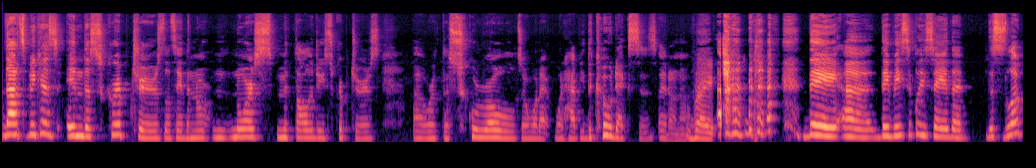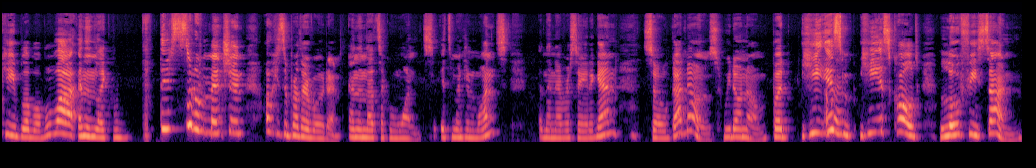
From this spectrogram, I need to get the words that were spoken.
that's because in the scriptures, let's say the Nor- Norse mythology scriptures, uh, or the scrolls, or what what have you, the codexes, I don't know. Right. they uh they basically say that this is Loki, blah blah blah blah, and then like they sort of mention, oh, he's a brother of Odin, and then that's like once it's mentioned once, and then never say it again. So God knows, we don't know, but he is he is called Laufey's son,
